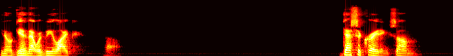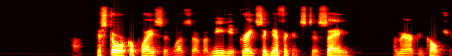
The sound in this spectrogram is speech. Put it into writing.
You know, again, that would be like uh, desecrating some uh, historical place that was of immediate great significance to, say, American culture.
